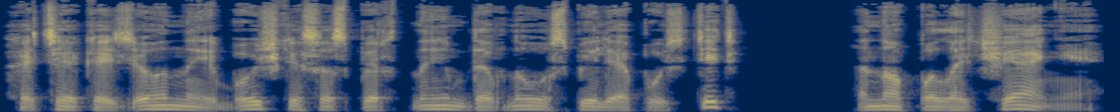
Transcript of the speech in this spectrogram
Хотя казенные бочки со спиртным давно успели опустить, но палачане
